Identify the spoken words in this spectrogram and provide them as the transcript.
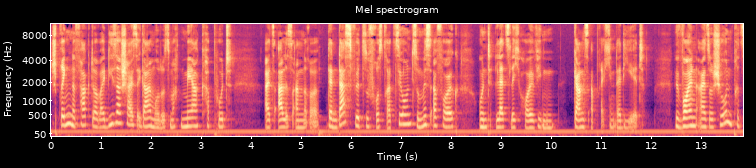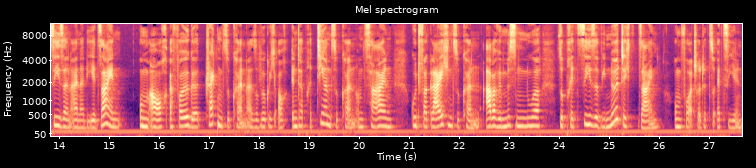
springende Faktor, weil dieser Scheiß-Egal-Modus macht mehr kaputt als alles andere. Denn das führt zu Frustration, zu Misserfolg und letztlich häufigen Ganzabbrechen der Diät. Wir wollen also schon präzise in einer Diät sein, um auch Erfolge tracken zu können, also wirklich auch interpretieren zu können, um Zahlen gut vergleichen zu können. Aber wir müssen nur so präzise wie nötig sein, um Fortschritte zu erzielen.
